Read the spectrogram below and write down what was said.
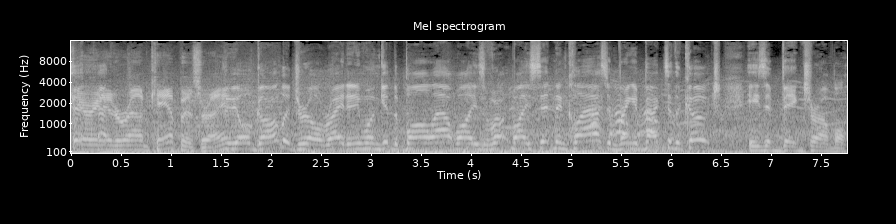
carrying it around campus, right? The old gauntlet drill, right? Anyone get the ball out while he's while he's sitting in class and bring it back to the coach, he's in big trouble.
